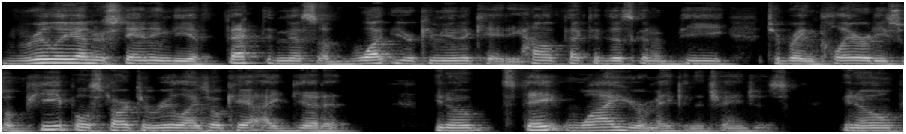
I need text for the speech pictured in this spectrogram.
really understanding the effectiveness of what you're communicating, how effective this is going to be to bring clarity so people start to realize, okay, I get it. You know, state why you're making the changes. You know,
